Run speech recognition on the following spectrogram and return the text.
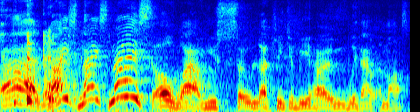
Ah, nice, nice, nice. Oh wow, you're so lucky to be home without a mask.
